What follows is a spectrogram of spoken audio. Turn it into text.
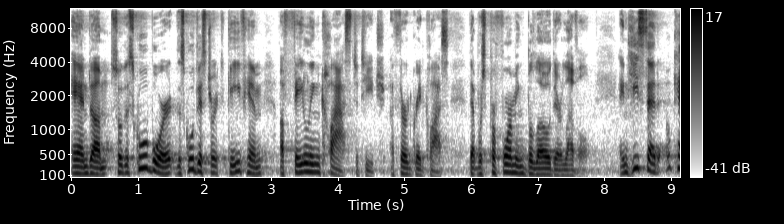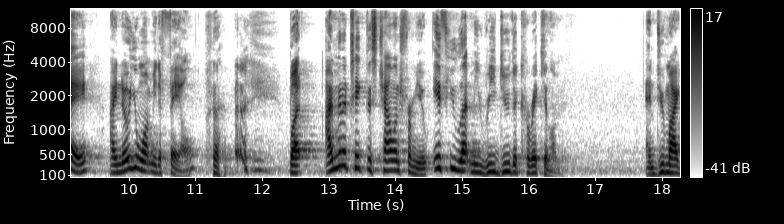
And um, so the school board, the school district gave him a failing class to teach, a third grade class that was performing below their level. And he said, okay, I know you want me to fail, but I'm going to take this challenge from you if you let me redo the curriculum and do my,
